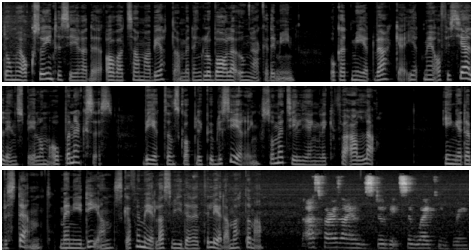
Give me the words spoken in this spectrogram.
De är också intresserade av att samarbeta med den globala unga akademin och att medverka i ett mer officiellt inspel om open access, vetenskaplig publicering som är tillgänglig för alla. Inget är bestämt, men idén ska förmedlas vidare till ledamöterna. As far as I understood, it's a working group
